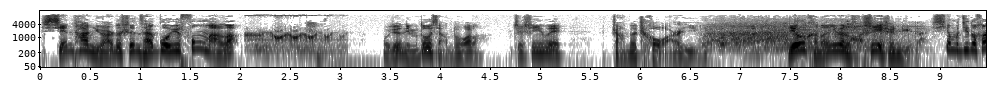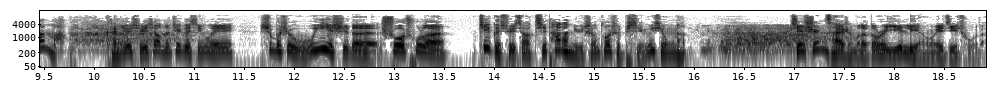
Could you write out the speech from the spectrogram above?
嫌她女儿的身材过于丰满了。我觉得你们都想多了，只是因为长得丑而已。也有可能因为老师也是女的，羡慕嫉妒恨嘛？感觉学校的这个行为是不是无意识的说出了这个学校其他的女生都是平胸呢？其实身材什么的都是以脸为基础的。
